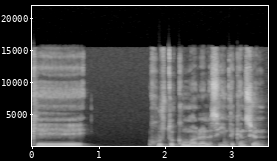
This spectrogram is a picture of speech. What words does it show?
que, justo como habla la siguiente canción,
